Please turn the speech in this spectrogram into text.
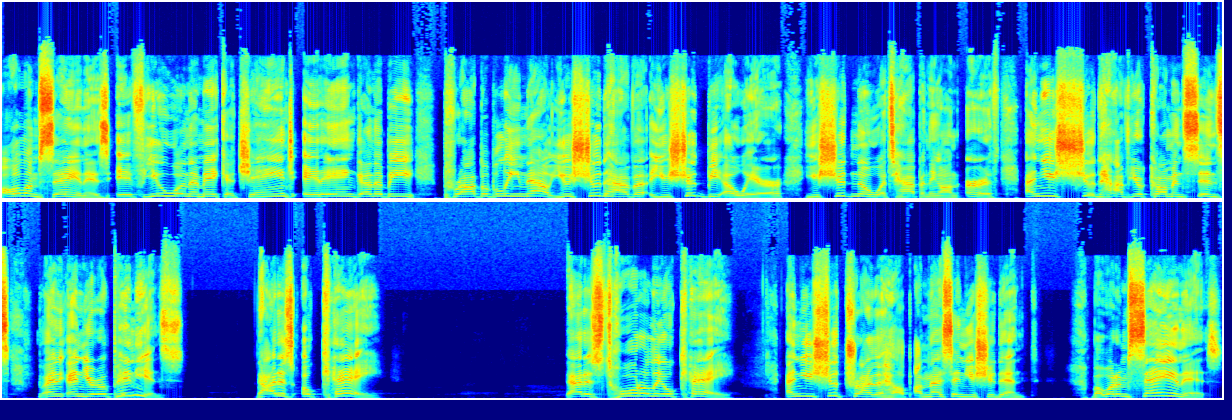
All I'm saying is, if you want to make a change, it ain't gonna be probably now. You should have a, you should be aware. You should know what's happening on Earth, and you should have your common sense and, and your opinions. That is okay. That is totally okay. And you should try to help. I'm not saying you shouldn't. But what I'm saying is,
